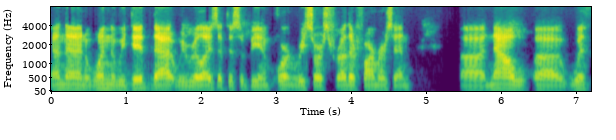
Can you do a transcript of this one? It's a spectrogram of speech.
And then when we did that, we realized that this would be an important resource for other farmers. And uh, now, uh, with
